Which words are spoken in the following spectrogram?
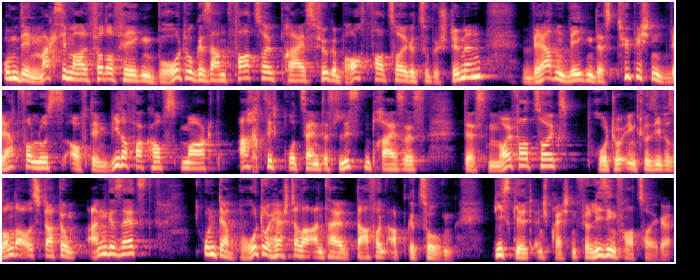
um den maximal förderfähigen Bruttogesamtfahrzeugpreis für Gebrauchtfahrzeuge zu bestimmen, werden wegen des typischen Wertverlusts auf dem Wiederverkaufsmarkt 80 Prozent des Listenpreises des Neufahrzeugs, brutto inklusive Sonderausstattung, angesetzt und der Bruttoherstelleranteil davon abgezogen. Dies gilt entsprechend für Leasingfahrzeuge.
